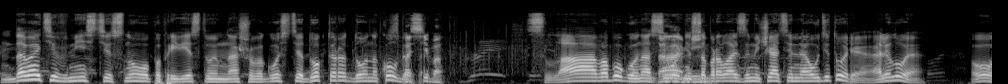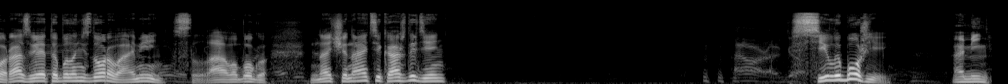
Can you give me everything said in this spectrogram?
Давайте вместе снова поприветствуем нашего гостя, доктора Дона Колберта. Спасибо. Слава Богу, у нас Да, сегодня аминь. собралась замечательная аудитория. Аллилуйя. О, разве это было не здорово? Аминь. Слава Богу. Начинайте каждый день. Силы Божьей. Аминь.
